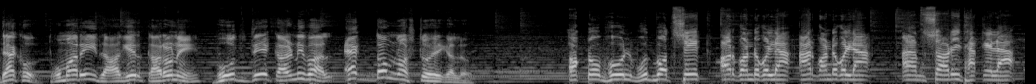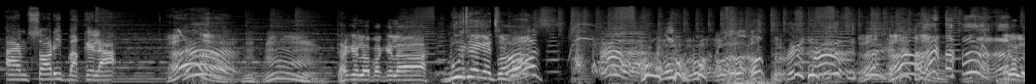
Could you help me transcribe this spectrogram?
দেখো, তোমার এই রাগের কারণে ভূত ডে কার্নিভাল একদম নষ্ট হয়ে গেল। অক্টো ভুল ভূত শেখ আর গন্ডগোল না আর গন্ডগোল না আই এম সরি থাকেলা। আই এম সরি বাকেলা। হ্যাঁ, থাকেলা পাকেলা বুঝে গেছি বস। চলো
